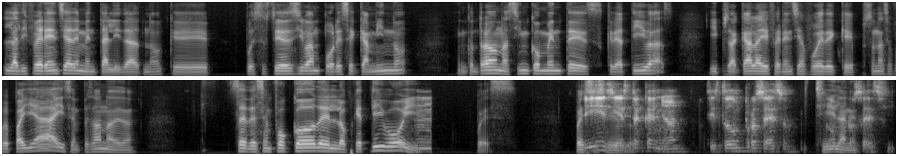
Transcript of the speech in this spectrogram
la diferencia de mentalidad, ¿no? Que pues ustedes iban por ese camino, encontraron a cinco mentes creativas y pues acá la diferencia fue de que pues una se fue para allá y se empezaron a... se desenfocó del objetivo y pues... pues sí, sí, está cañón. Sí, es todo un proceso. Sí, la neta, sí.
